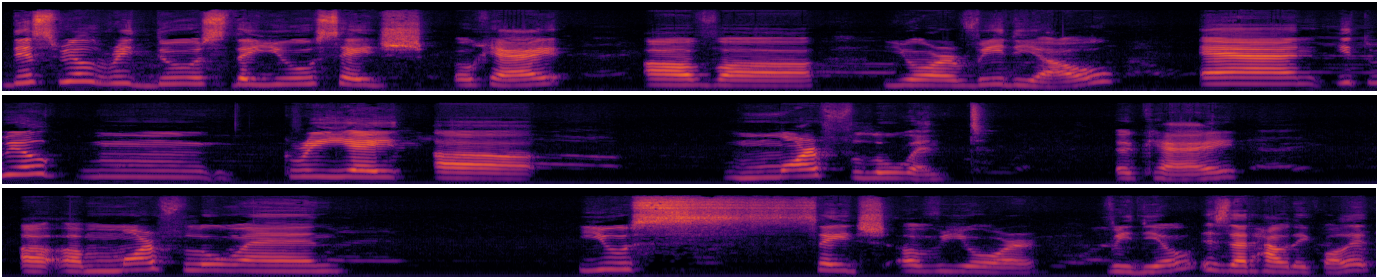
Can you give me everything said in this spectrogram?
this will reduce the usage, okay, of uh, your video and it will mm, create a more fluent, okay, a, a more fluent usage of your video. Is that how they call it?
